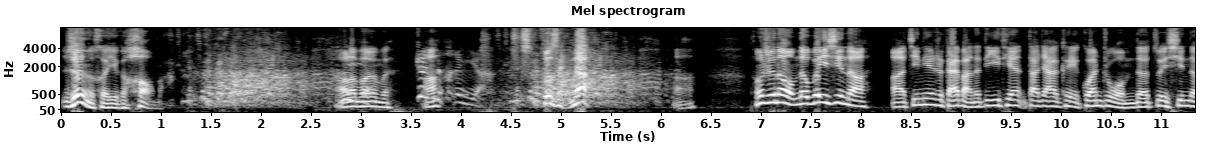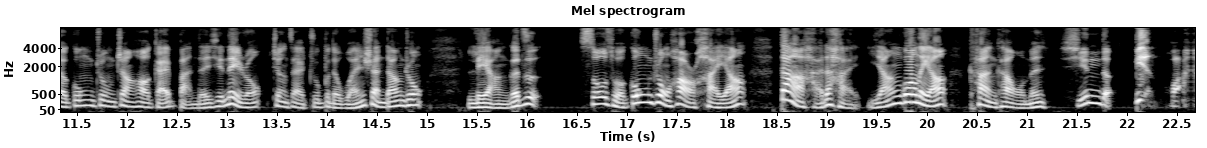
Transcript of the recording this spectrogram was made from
任何一个号码。好了，朋友们啊，说谁呢？啊，同时呢，我们的微信呢？啊，今天是改版的第一天，大家可以关注我们的最新的公众账号改版的一些内容，正在逐步的完善当中。两个字，搜索公众号“海洋大海的海阳光的阳”，看看我们新的变化。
